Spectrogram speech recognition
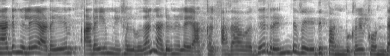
நடுநிலை அடையும் அடையும் நிகழ்வு தான் நடுநிலையாக்கல் அதாவது ரெண்டு வேதிப்பண்புகள் கொண்ட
